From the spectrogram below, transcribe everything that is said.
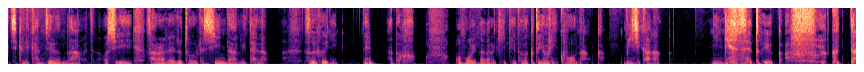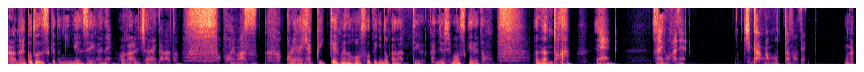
乳首感じるんだ、みたいな、お尻触られると嬉しいんだ、みたいな、そういうふうにね、あの、思いながら聞いていただくと、よりこうなんか、身近な人間性というか、くったらないことですけど人間性がね、わかるんじゃないかなと思います。これが101回目の放送でいいのかなっていう感じはしますけれども、まあ、なんとか、え、最後まで時間が持ったので、まあ、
